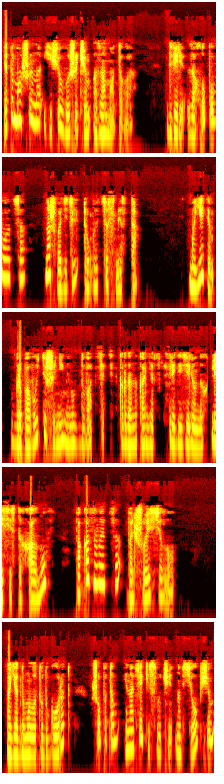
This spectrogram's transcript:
Эта машина еще выше, чем Азаматова. Двери захлопываются, наш водитель трогается с места. Мы едем в гробовой тишине минут двадцать, когда, наконец, среди зеленых лесистых холмов показывается большое село. А я думала, тут город, шепотом и на всякий случай на всеобщем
